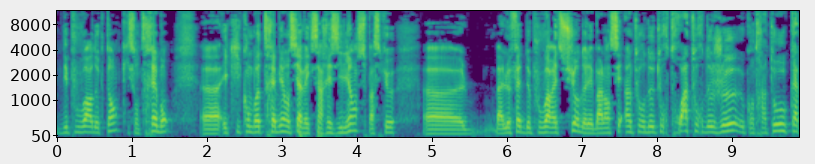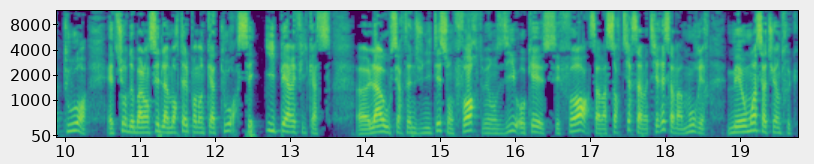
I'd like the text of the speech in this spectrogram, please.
des pouvoirs de Ktan qui sont très bons euh, et qui combattent très bien aussi avec sa résilience parce que euh, bah, le fait de pouvoir être sûr de les balancer un tour, deux tours, trois tours de jeu contre un taux, quatre tours, être sûr de balancer de la mortelle pendant quatre tours, c'est hyper efficace. là où certaines unités sont fortes, mais on se dit, ok, c'est fort, ça va sortir, ça va tirer, ça va mourir. Mais au moins, ça tue un truc.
